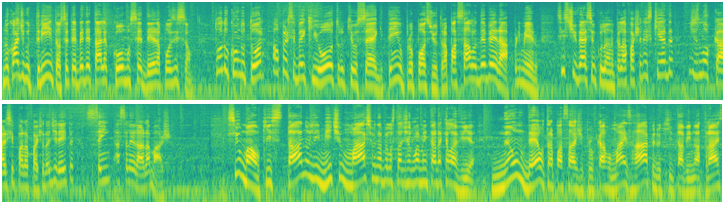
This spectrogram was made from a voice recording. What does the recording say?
No Código 30, o CTB detalha como ceder a posição. Todo condutor, ao perceber que outro que o segue tem o propósito de ultrapassá-lo, deverá, primeiro, se estiver circulando pela faixa da esquerda, deslocar-se para a faixa da direita sem acelerar a marcha. Se o mal, que está no limite máximo da velocidade regulamentar daquela via, não der ultrapassagem para o carro mais rápido que está vindo atrás,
